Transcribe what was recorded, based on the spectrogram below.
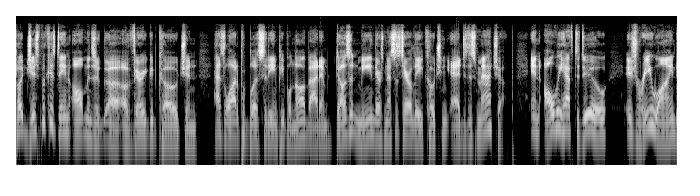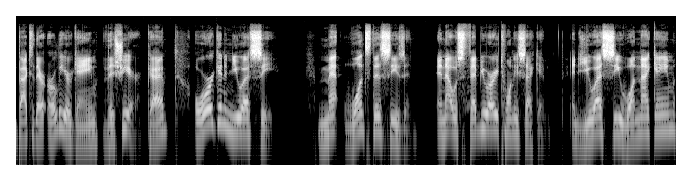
But just because Dana Altman's a, a, very good coach and has a lot of publicity and people know about him doesn't mean there's necessarily a coaching edge this matchup. And all we have to do is rewind back to their earlier game this year, okay? Oregon and USC met once this season, and that was February 22nd and USC won that game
